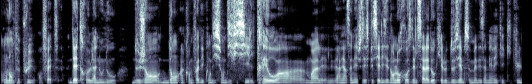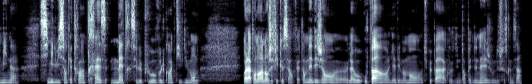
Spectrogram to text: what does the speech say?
on n'en peut plus en fait d'être la nounou de gens dans encore une fois des conditions difficiles, très haut. Hein. Moi, les, dernières années, j'étais spécialisé dans l'Ojos del Salado, qui est le deuxième sommet des Amériques et qui culmine à 6893 mètres. C'est le plus haut volcan actif du monde. Voilà, pendant un an, j'ai fait que ça en fait, emmener des gens euh, là-haut ou pas. Hein. Il y a des moments tu peux pas à cause d'une tempête de neige ou de choses comme ça.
